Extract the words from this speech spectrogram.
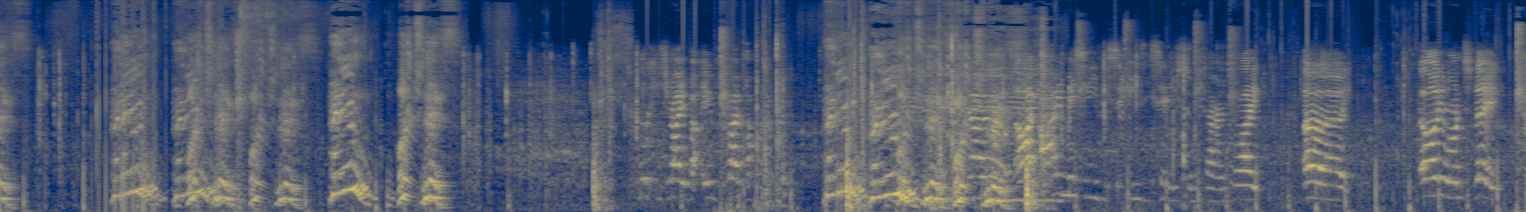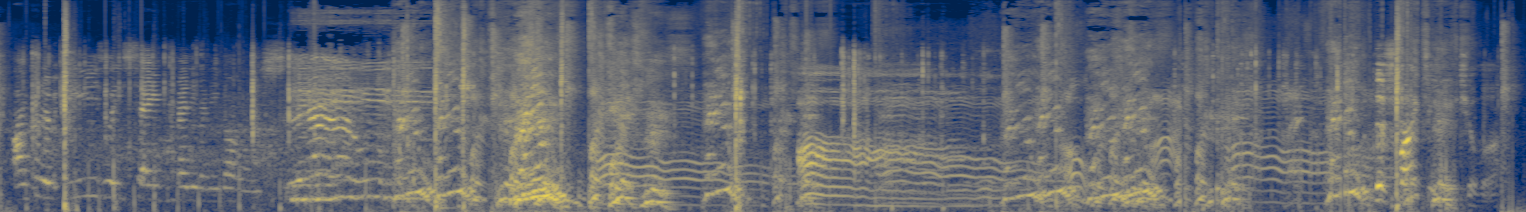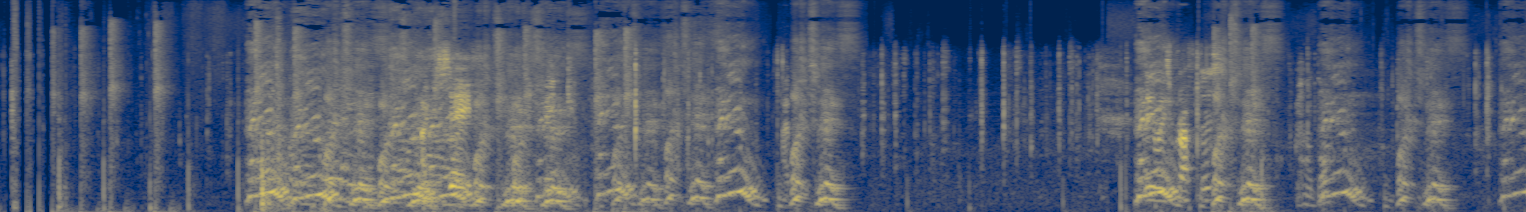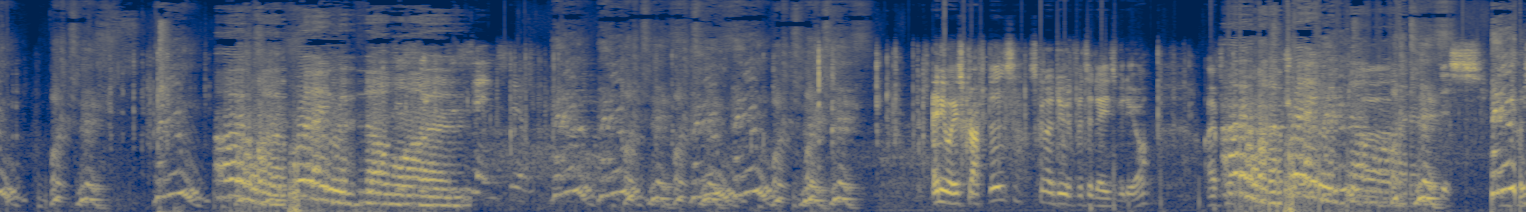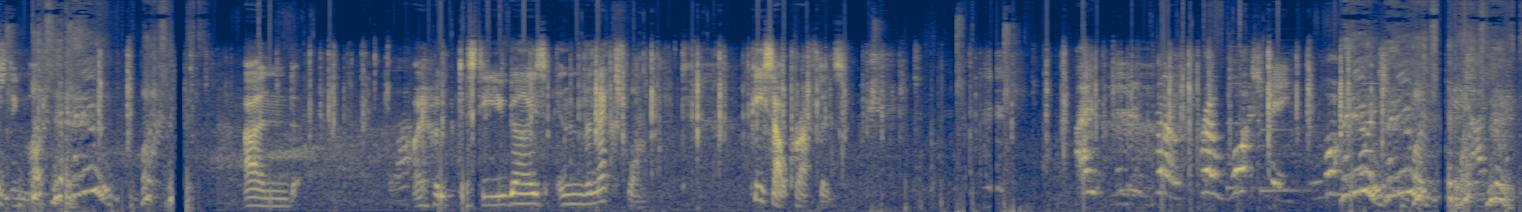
This. Watch this. Watch this. Hey you! Watch this. Look, he's right back. He's right behind me. Watch this. Watch No, no, this. I, I miss easy, easy saves sometimes. Like, uh, earlier on today, I could have easily saved many, many goals. No! Watch this. Watch this. Oh. They're fighting each other. I'm safe. I think. Watch this. Anyways, crafters. Watch this. Watch this. Watch this. I don't wanna play with no one. Anyways, crafters, that's gonna do it for today's video. I've I don't wanna play uh, this interesting mod, and I hope to see you guys in the next one. Peace out, crafters. I, bro, bro, watch me. Watch, watch me. Watch this.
